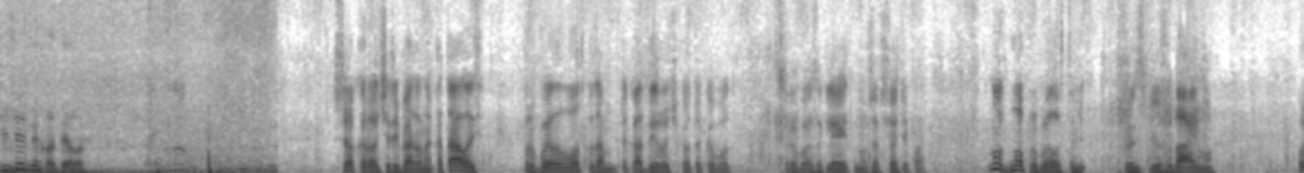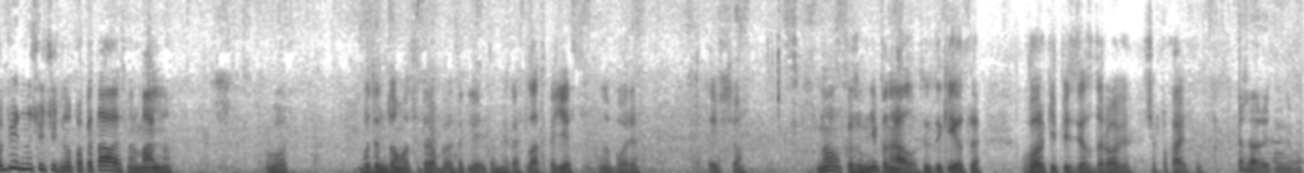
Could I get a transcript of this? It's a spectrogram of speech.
Чуть-чуть не хватило. Все, короче, ребята, накатались, пробили лодку, там така дирочка, така вот. Треба заклеїти, ну вже все, типа. Ну, дно пробилось, там, в принципі, ожидаємо. Обідно чуть-чуть, ну покатались, нормально. Вот. Будемо вдома, це треба заклеїти, там якась латка є в наборі. Та і все. Ну, кажу, мені понравилось. Такі оце горки, піздець, здорові, ще по кайфу. Жарить не буду.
